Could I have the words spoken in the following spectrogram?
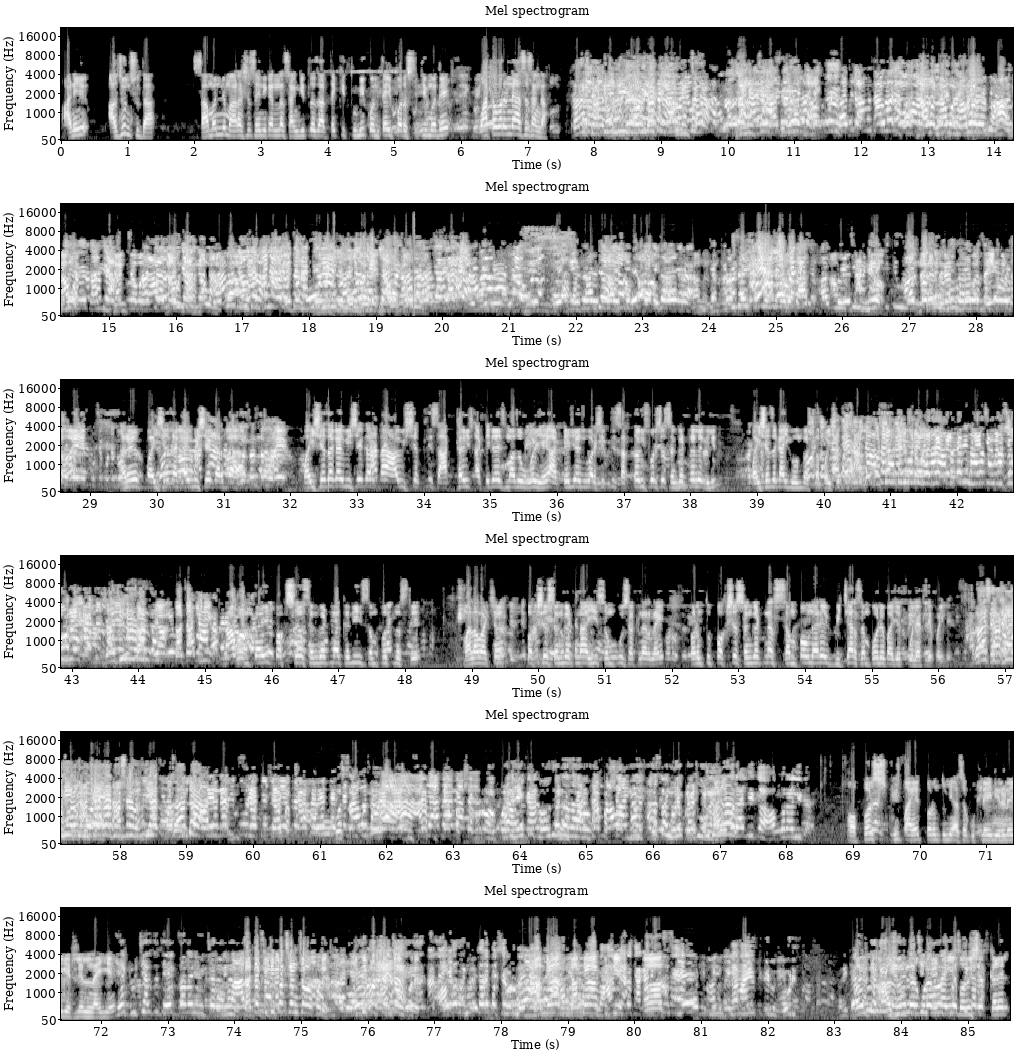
आणि अजून सुद्धा सामान्य महाराष्ट्र सैनिकांना सांगितलं जातं की तुम्ही कोणत्याही परिस्थितीमध्ये वातावरण नाही असं सांगा. राज ठाकरेंनी बोललं का तुमच्या- नावं नावं नावं हा नावं ज्यांच्यावर नावं नावं अरे पैशाचा काय विषय करता? पैशाचा काय विषय करता? आयुष्यातली अठ्ठावीस अठ्ठेचाळीस माझं वय आहे. अठ्ठेचाळीस वर्षातली सत्तावीस वर्ष संघटनेला गेली. पैशाचं काय घेऊन बसला? पैशाचं कोणताही पक्ष संघटना कधी संपत नसते. मला वाटतं पक्ष संघटना ही संपू शकणार नाही परंतु पक्ष संघटना संपवणारे विचार संपवले पाहिजेत पुण्यातले पहिले ऑफर आली का ऑफर्स खूप आहेत परंतु मी असा कुठलाही निर्णय घेतलेला नाहीये एक विचारतो ते एक जणांनी विचारलं किती पक्षांच्या ऑफर आहेत किती पक्षांच्या ऑफर आहेत अजून तर कुणाला नाहीये भविष्यात. कळेल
